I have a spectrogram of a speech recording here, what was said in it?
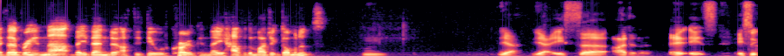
if they're bringing that, they then don't have to deal with Kroak, and they have the magic dominance. Yeah, yeah. It's uh, I don't know. It, it's it's a,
